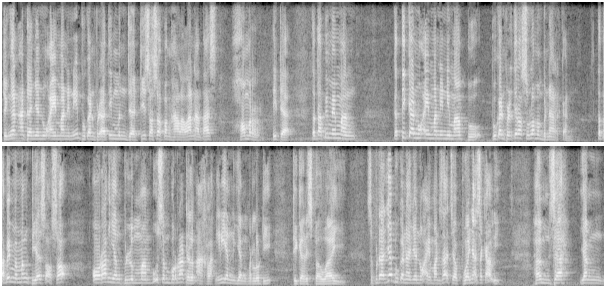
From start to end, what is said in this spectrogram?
dengan adanya Nuaiman ini bukan berarti menjadi sosok penghalalan atas Homer, tidak. Tetapi memang ketika Nuaiman ini mabuk, bukan berarti Rasulullah membenarkan. Tetapi memang dia sosok orang yang belum mampu sempurna dalam akhlak. Ini yang yang perlu di digarisbawahi. Sebenarnya bukan hanya Nuaiman saja, banyak sekali. Hamzah yang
